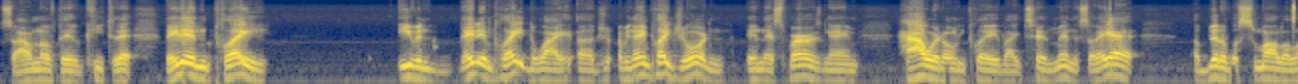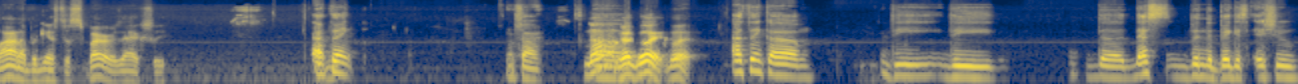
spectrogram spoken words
So I don't know if they'll keep to that. They didn't play even they didn't play Dwight. Uh, I mean, they didn't play Jordan in that Spurs game. Howard only played like ten minutes, so they had a bit of a smaller lineup against the Spurs. Actually, I think. I'm sorry. No, um, go, go ahead. Go ahead. I think um, the the the that's been the biggest issue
